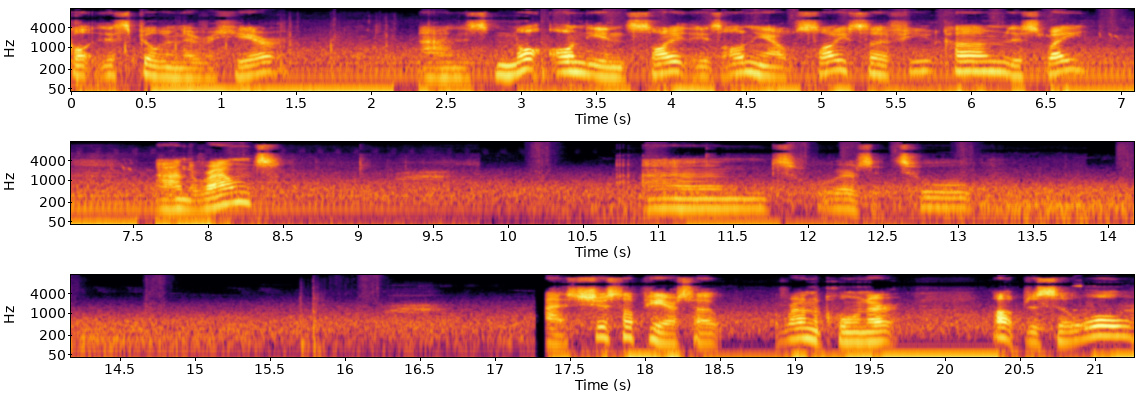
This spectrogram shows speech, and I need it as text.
got this building over here. And it's not on the inside, it's on the outside. So if you come this way and around. And where's it? Tool? Ah, it's just up here, so around the corner, up this wall,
